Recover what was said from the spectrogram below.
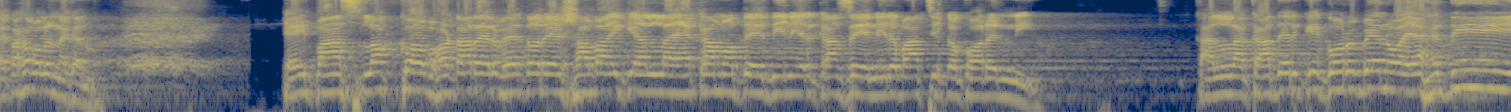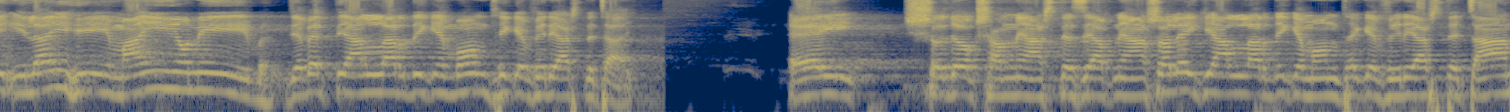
এই কথা বলেন না কেন? এই পাঁচ লক্ষ ভোটারের ভেতরে সবাইকে আল্লাহ একামতে দিনের কাছে নির্বাচিত করেননি। আল্লাহ কাদেরকে করবেন, ওয়াহদি ইলাইহি মাই অনিব যে ব্যক্তি আল্লাহর দিকে মন থেকে ফিরে আসতে চায়। এই সুযোগ সামনে আসতেছে, আপনি আসলেই কি আল্লাহর দিকে মন থেকে ফিরে আসতে চান?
